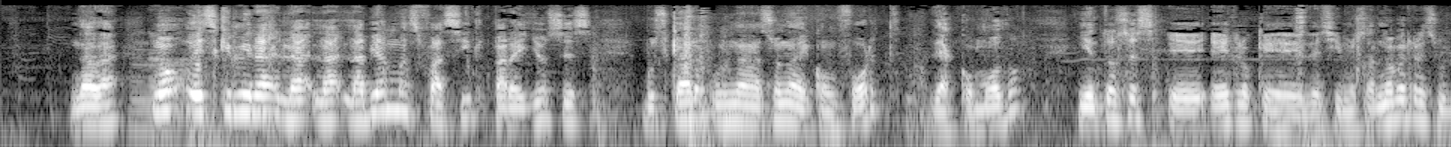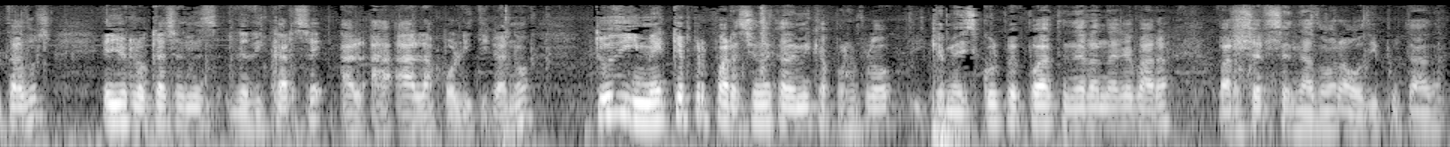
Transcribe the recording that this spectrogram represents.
Nada. No, es que mira, la, la, la vía más fácil para ellos es buscar una zona de confort, de acomodo, y entonces eh, es lo que decimos, al no ver resultados, ellos lo que hacen es dedicarse a, a- a la política, ¿no? Tú dime qué preparación académica, por ejemplo, y que me disculpe, pueda tener Ana Guevara para ser senadora o diputada.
